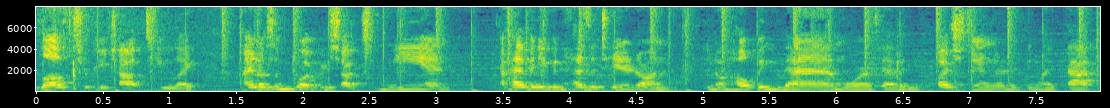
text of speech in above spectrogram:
love to reach out to you. Like I know some people have reached out to me and I haven't even hesitated on, you know, helping them or if they have any questions or anything like that.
